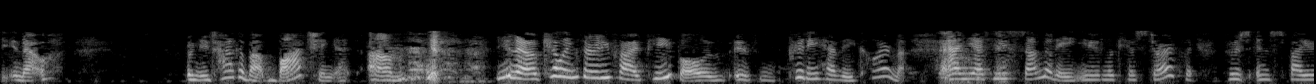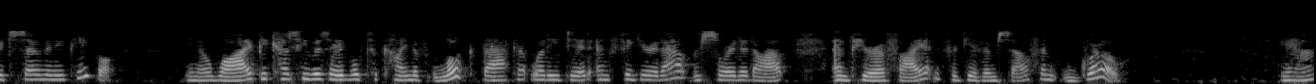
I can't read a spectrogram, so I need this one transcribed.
you know, when you talk about botching it, um, you know, killing 35 people is, is pretty heavy karma. And yet he's somebody, you look historically, who's inspired so many people. You know, why? Because he was able to kind of look back at what he did and figure it out and sort it out and purify it and forgive himself and grow. Yeah?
